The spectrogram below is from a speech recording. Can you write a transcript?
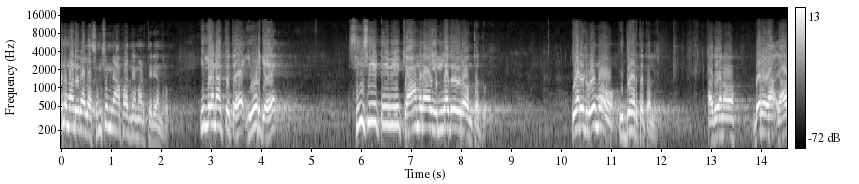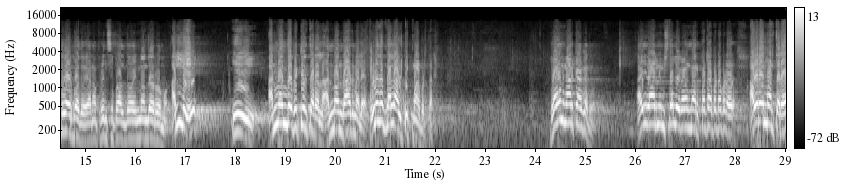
ಏನು ಮಾಡಿರಲ್ಲ, ಸುಮ್ ಸುಮ್ಮನೆ ಆಪಾದನೆ ಮಾಡ್ತೀರಿ ಅಂದ್ರು. ಇಲ್ಲಿ ಏನಾಗ್ತೈತೆ ಇವ್ರಿಗೆ ಸಿ ಸಿ ಟಿವಿ ಕ್ಯಾಮ್ರಾ ಇಲ್ಲದೇ ಇರೋವಂಥದ್ದು ಎರಡು ರೂಮು ಇದ್ದೇ ಇರ್ತೈತೆ ಅಲ್ಲಿ. ಅದೇನೋ ಬೇರೆ ಯಾರ್ದೋ ಇರ್ಬೋದು, ಏನೋ ಪ್ರಿನ್ಸಿಪಾಲ್ದು ಇನ್ನೊಂದೋ ರೂಮು. ಅಲ್ಲಿ ಈ ಹನ್ನೊಂದು ಬಿಟ್ಟಿರ್ತಾರಲ್ಲ, ಹನ್ನೊಂದು ಆದಮೇಲೆ ಉಳಿದದ್ನೆಲ್ಲ ಅಲ್ಲಿ ಟಿಕ್ ಮಾಡಿಬಿಡ್ತಾರೆ. ರೌಂಡ್ ಮಾರ್ಕ್ ಆಗೋದು. ಐದಾರು ನಿಮಿಷದಲ್ಲಿ ರೌಂಡ್ ಮಾರ್ಕ್, ಪಟ ಪಟ ಪಟ. ಅವ್ರೇನ್ ಮಾಡ್ತಾರೆ?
